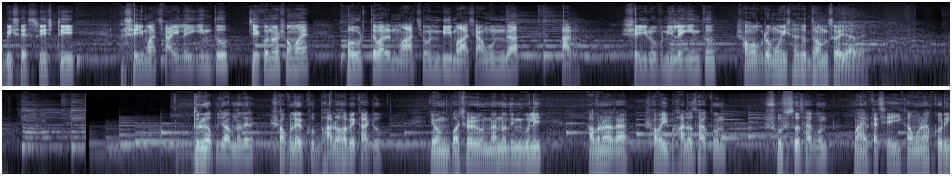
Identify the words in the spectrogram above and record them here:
বিশ্বের সৃষ্টি, সেই মা চাইলেই কিন্তু যে কোনো সময় হয়ে উঠতে পারেন মা চণ্ডী, মা চামুণ্ডা, আর সেই রূপ নিলে কিন্তু সমগ্র মহিষাসুর ধ্বংস হয়ে যাবে। দুর্গাপুজো আপনাদের সকলের খুব ভালোভাবে কাটুক এবং বছরের অন্যান্য দিনগুলি আপনারা সবাই ভালো থাকুন, সুস্থ থাকুন, মায়ের কাছে এই কামনা করি।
